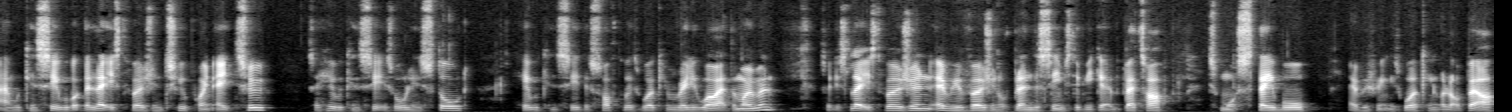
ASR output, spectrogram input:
And we can see we've got the latest version 2.82 so here we can see it's all installed. Here we can see the software is working really well at the moment. So this latest version every version of Blender seems to be getting better. It's more stable. Everything is working a lot better.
